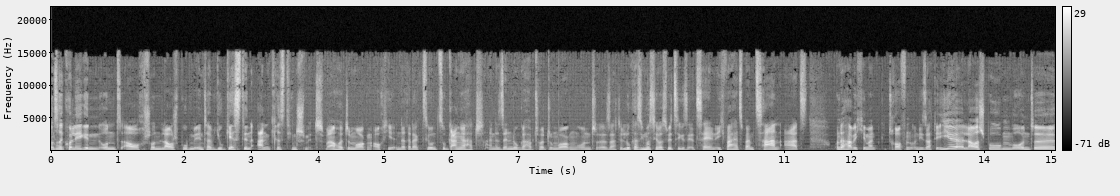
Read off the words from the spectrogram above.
Unsere Kollegin und auch schon Lauschbuben-Interview-Gästin Ann-Christine Schmidt war heute Morgen auch hier in der Redaktion zugange, hat eine Sendung gehabt heute Morgen und äh, sagte, Lukas, ich muss dir was Witziges erzählen. Ich war jetzt beim Zahnarzt und da habe ich jemand getroffen und die sagte, hier, Lauschbuben und äh,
